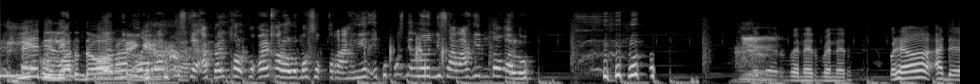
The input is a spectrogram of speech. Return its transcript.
Iya dilihat doang orang kayak gitu. terus kayak apalagi kalau pokoknya kalau lu masuk terakhir itu pasti lu yang disalahin tuh gak lu Iya. Bener bener bener. Padahal ada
